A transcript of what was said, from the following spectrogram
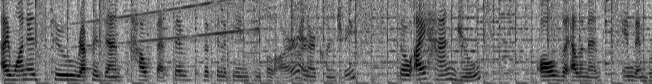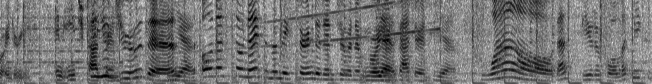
I wanted to represent how festive the Philippine people are in our country. So I hand drew all the elements in the embroidery in each So pattern. you drew this? Yes. Oh, that's so nice. And then they turned it into an embroidered Yes. pattern. Yeah. Wow, that's beautiful. That makes it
